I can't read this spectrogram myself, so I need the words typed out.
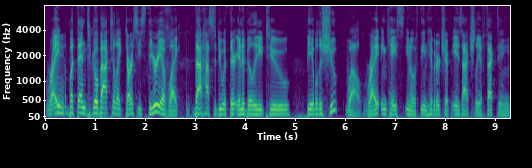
right Mm-hmm. but then to go back to like darcy's theory of like that has to do with their inability to be able to shoot well right in case you know if the inhibitor chip is actually affecting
